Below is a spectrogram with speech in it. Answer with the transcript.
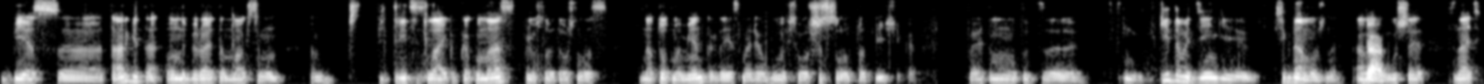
без э, таргета, он набирает там максимум там, 30 лайков, как у нас, при условии того, что у нас на тот момент, когда я смотрел, было всего 600 подписчиков. Поэтому тут э, вкидывать деньги всегда можно. А Да. лучше знать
